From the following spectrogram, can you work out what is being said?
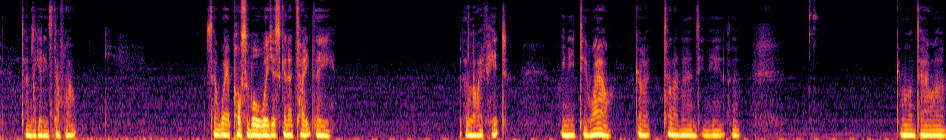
in terms of getting stuff out. So where possible, we're just going to take the the life hit. We need to, wow, got a ton of hands in here. So Command tower.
